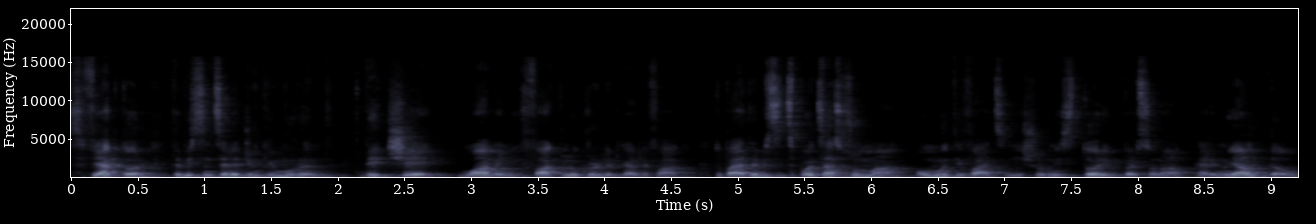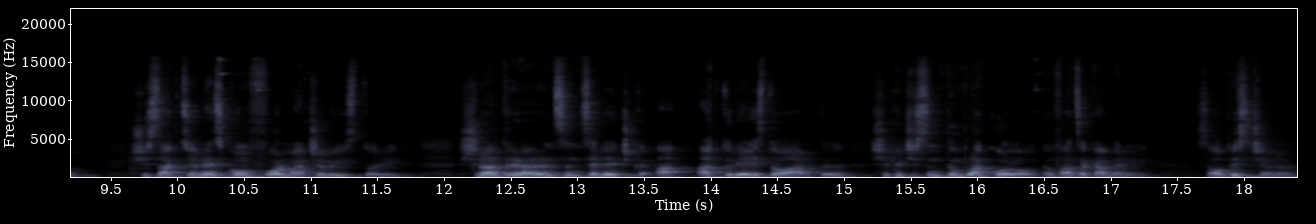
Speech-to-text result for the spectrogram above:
Să fii actor, trebuie să înțelegi în primul rând de ce oamenii fac lucrurile pe care le fac. După aia trebuie să-ți poți asuma o motivație Ești un istoric personal care nu e al tău și să acționezi conform acelui istoric. Și în al treilea rând să înțelegi că actoria este o artă și că ce se întâmplă acolo, în fața camerei sau pe scenă,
